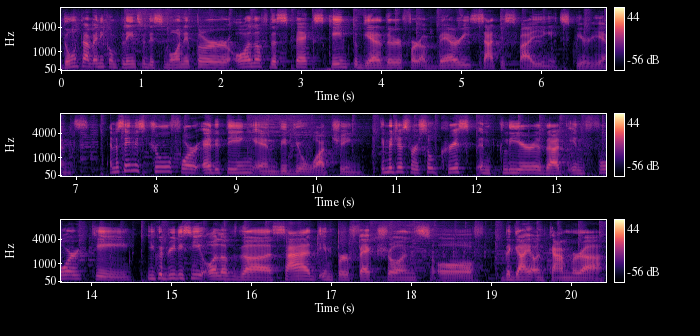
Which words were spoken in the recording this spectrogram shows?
don't have any complaints with this monitor. All of the specs came together for a very satisfying experience. And the same is true for editing and video watching. Images were so crisp and clear that in 4K, you could really see all of the sad imperfections of the guy on camera.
